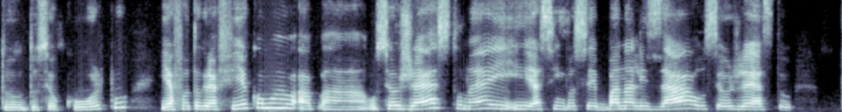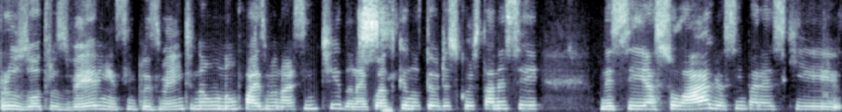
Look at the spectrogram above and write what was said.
do, do seu corpo e a fotografia como a, a, a, o seu gesto, né? E, e, assim você banalizar o seu gesto para os outros verem simplesmente não, não faz o menor sentido, né? Sim. Quanto que no teu discurso está nesse nesse assoalho, assim, parece que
